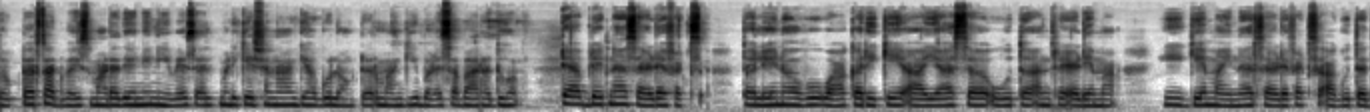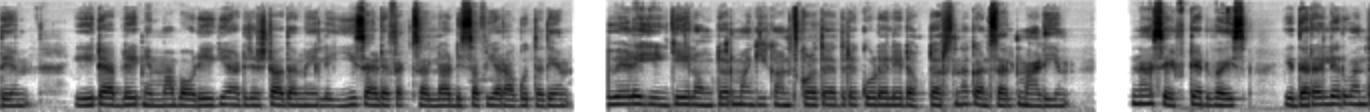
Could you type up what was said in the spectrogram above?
ಡಾಕ್ಟರ್ಸ್ ಅಡ್ವೈಸ್ ಮಾಡದೇನೆ ನೀವೇ ಸೆಲ್ಫ್ ಮೆಡಿಕೇಷನ್ ಆಗಿ ಹಾಗೂ ಲಾಂಗ್ ಟರ್ಮ್ ಆಗಿ ಬಳಸಬಾರದು. ಟ್ಯಾಬ್ಲೆಟ್ನ ಸೈಡ್ ಎಫೆಕ್ಟ್ಸ್. ತಲೆನೋವು, ವಾಕರಿಕೆ, ಆಯಾಸ, ಊತ ಅಂದರೆ ಎಡೆಮ. ಹೀಗೆ ಮೈನರ್ ಸೈಡ್ ಎಫೆಕ್ಟ್ಸ್ ಆಗುತ್ತದೆ. ಈ ಟ್ಯಾಬ್ಲೆಟ್ ನಿಮ್ಮ ಬಾಡಿಗೆ ಅಡ್ಜಸ್ಟ್ ಆದ ಮೇಲೆ ಈ ಸೈಡ್ ಎಫೆಕ್ಟ್ಸ್ ಎಲ್ಲ ಡಿಸಫಿಯರ್ ಆಗುತ್ತದೆ. ಈ ವೇಳೆ ಹೀಗೆ ಲಾಂಗ್ ಟರ್ಮ್ ಆಗಿ ಕಾಣಿಸ್ಕೊಳ್ತಾ ಇದ್ದರೆ ಕೂಡಲೇ ಡಾಕ್ಟರ್ಸ್ನ ಕನ್ಸಲ್ಟ್ ಮಾಡಿ. ನ ಸೇಫ್ಟಿ ಅಡ್ವೈಸ್. ಇದರಲ್ಲಿರುವಂಥ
